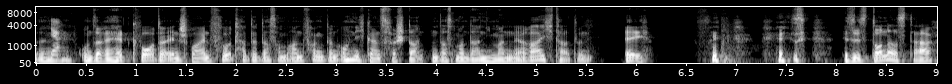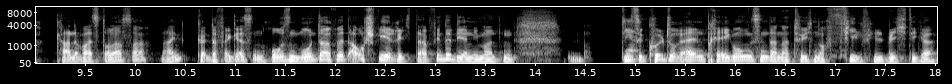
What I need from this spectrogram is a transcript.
Äh, ja. Unsere Headquarter in Schweinfurt hatte das am Anfang dann auch nicht ganz verstanden, dass man da niemanden erreicht hat. Und ey, es ist Donnerstag, Karnevalsdonnerstag. Nein, könnt ihr vergessen. Rosenmontag wird auch schwierig, da findet ihr niemanden. Diese ja. kulturellen Prägungen sind dann natürlich noch viel, viel wichtiger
